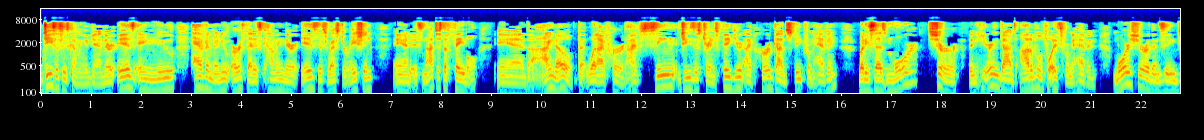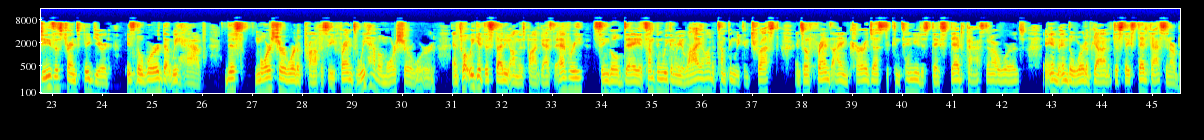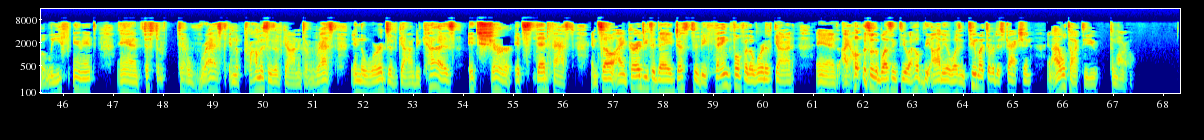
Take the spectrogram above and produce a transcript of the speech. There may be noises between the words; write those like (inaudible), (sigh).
Jesus is coming again. There is a new heaven, a new earth that is coming. There is this restoration, and it's not just a fable. And I know that what I've heard, I've seen Jesus transfigured. I've heard God speak from heaven, but he says more sure than hearing God's audible voice from heaven, more sure than seeing Jesus transfigured is the word that we have. This more sure word of prophecy. Friends, we have a more sure word. And it's what we get to study on this podcast every single day. It's something we can rely on. It's something we can trust. And so friends, I encourage us to continue to stay steadfast in our words, in, in the word of God, to stay steadfast in our belief in it, and just to to rest in the promises of God and to rest in the words of God because it's sure, it's steadfast. And so I encourage you today just to be thankful for the word of God. And I hope this was a blessing to you. I hope the audio wasn't too much of a distraction and I will talk to you tomorrow.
